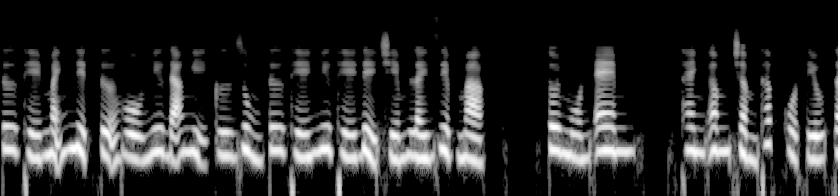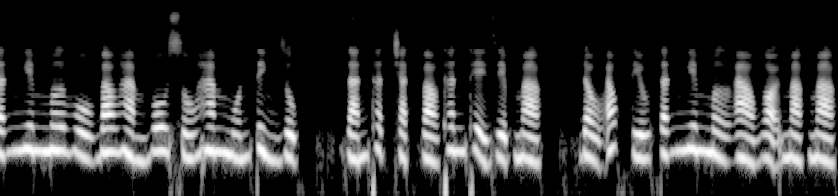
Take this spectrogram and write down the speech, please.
Tư thế mãnh liệt tựa hồ như đã nghĩ cứ dùng tư thế như thế để chiếm lấy Diệp Mạc. Tôi muốn em. Thanh âm trầm thấp của Tiếu Tẫn Nghiêm mơ hồ bao hàm vô số ham muốn tình dục, dán thật chặt vào thân thể Diệp Mạc. Đầu óc Tiếu Tẫn Nghiêm mờ ảo gọi Mạc Mạc,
